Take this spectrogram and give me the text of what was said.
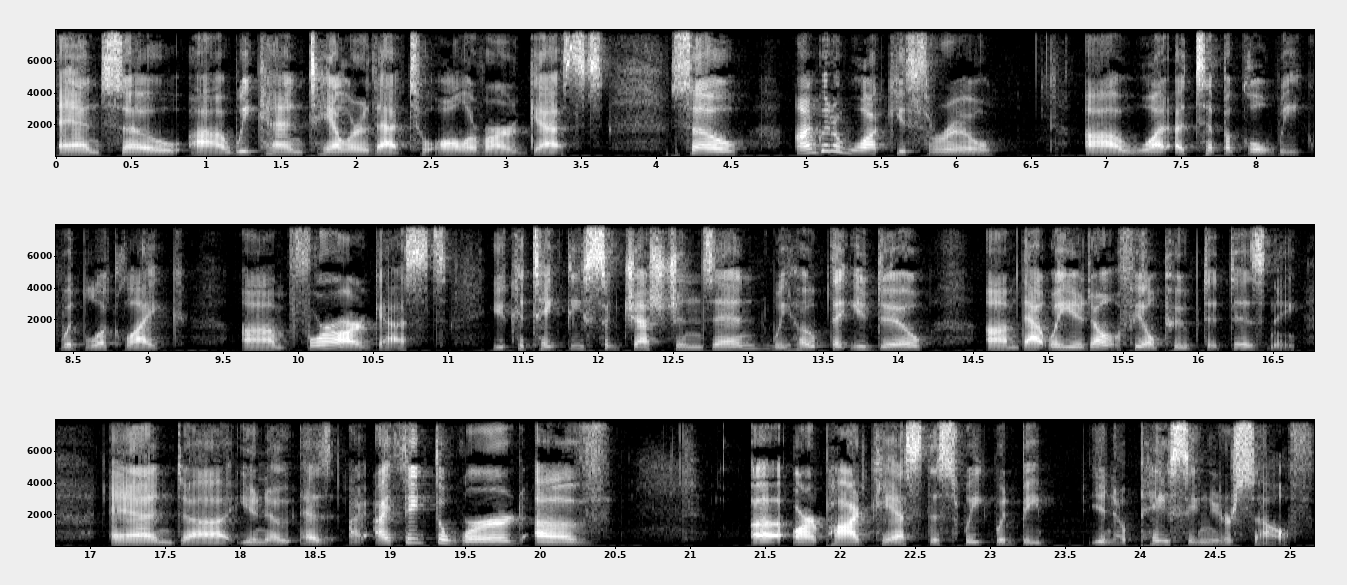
And so uh, we can tailor that to all of our guests. So I'm going to walk you through uh, what a typical week would look like um, for our guests. You could take these suggestions in. We hope that you do. Um, that way you don't feel pooped at Disney. And, uh, you know, as I, I, think the word of uh, our podcast this week would be, you know, pacing yourself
